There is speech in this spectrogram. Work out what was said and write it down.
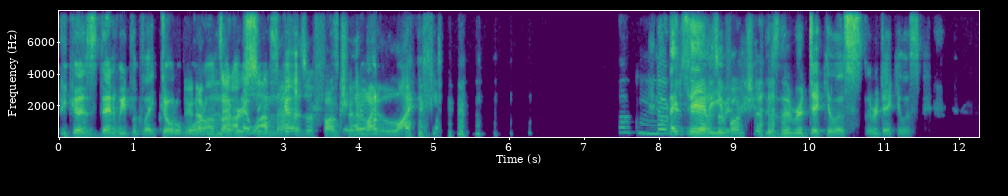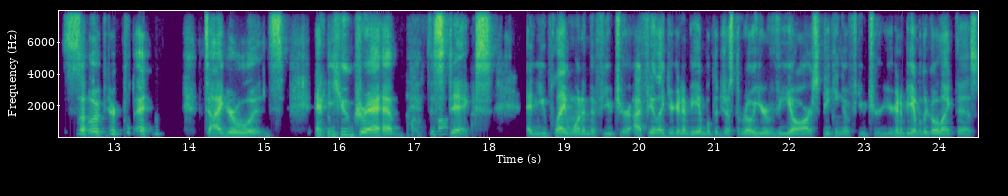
because then we'd look like total Dude, I've morons on never seen that as a function I in my life. I've never I can't even. function. This is the ridiculous, the ridiculous. So if you're playing Tiger Woods and you grab Oh, the fuck. sticks and you play one in the future, I feel like you're going to be able to just throw your VR. Speaking of future, you're going to be able to go like this.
